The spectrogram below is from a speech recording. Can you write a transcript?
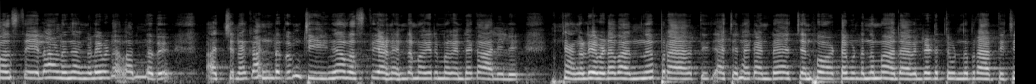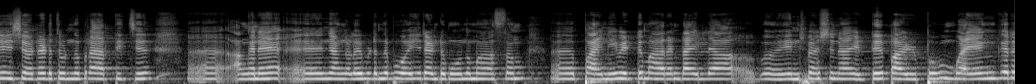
അവസ്ഥയിലാണ് ഞങ്ങളിവിടെ വന്നത്. അച്ഛനെ കണ്ടതും ചീഞ്ഞ അവസ്ഥയാണ് എന്റെ മരുമകന്റെ കാലിൽ ഞങ്ങളിവിടെ വന്ന് പ്രാർത്ഥിച്ച് അച്ഛനെ കണ്ട് അച്ഛൻ ഫോട്ടോ കൊണ്ടുവന്ന് മാതാവിന്റെ അടുത്ത് നിന്ന് പ്രാർത്ഥിച്ച് ഈശോയുടെ അടുത്ത് നിന്ന് പ്രാർത്ഥിച്ച് അങ്ങനെ ഞങ്ങൾ ഇവിടുന്ന് പോയി രണ്ട് മൂന്ന് മാസം പനി വിട്ട് മാറണ്ടായില്ല ഇൻഫെക്ഷനായിട്ട് പഴുപ്പും ഭയങ്കര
